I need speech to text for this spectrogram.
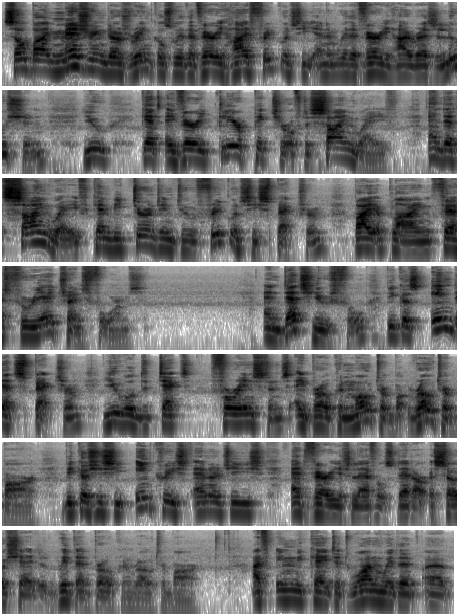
So by measuring those wrinkles with a very high frequency and with a very high resolution, you get a very clear picture of the sine wave. And that sine wave can be turned into a frequency spectrum by applying fast Fourier transforms. And that's useful because in that spectrum you will detect, for instance, a broken motor rotor bar because you see increased energies at various levels that are associated with that broken rotor bar. I've indicated one with a, a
